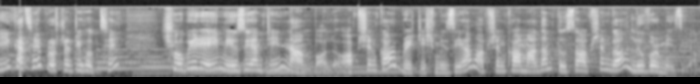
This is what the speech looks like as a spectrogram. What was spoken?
ঠিক আছে প্রশ্নটি হচ্ছে ছবির এই মিউজিয়ামটির নাম বলো। অপশন ক ব্রিটিশ মিউজিয়াম অপশন খ মাদাম তুসা অপশন গ লুভার মিউজিয়াম।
